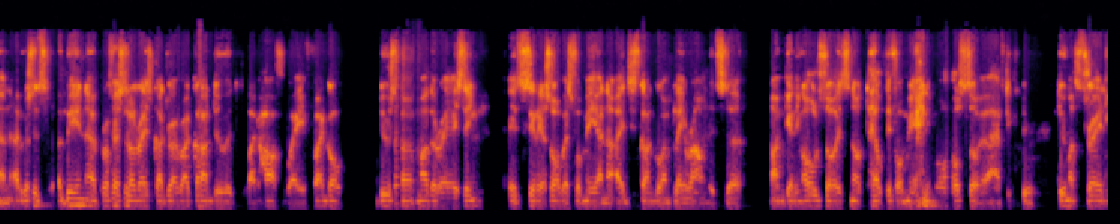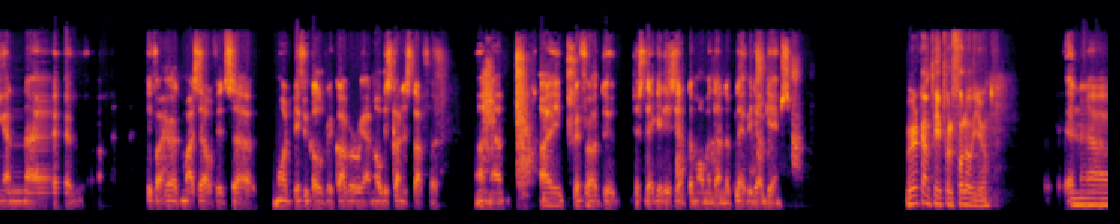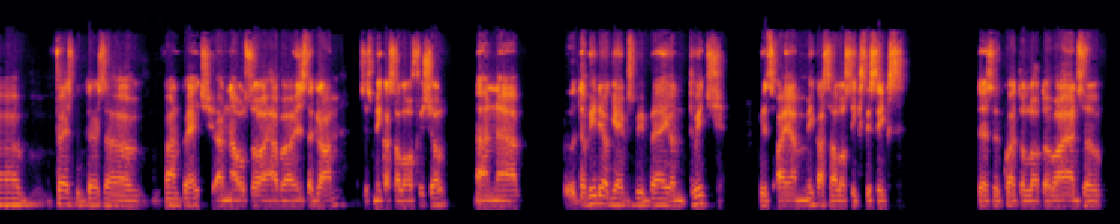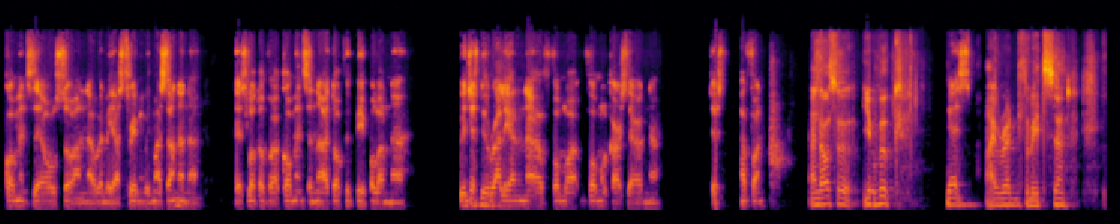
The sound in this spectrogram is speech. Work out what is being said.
and uh, because it's being a professional race car driver, I can't do it like halfway. If I go do some other racing. It's serious always for me, and I just can't go and play around. It's uh, I'm getting old, so it's not healthy for me anymore. Also, I have to do too much training, and uh, if I hurt myself, it's uh, more difficult recovery and all this kind of stuff. And uh, I prefer to just take it easy at the moment and to play video games. Where can people follow you? In uh, Facebook, there's a fan page, and also I have an Instagram which is Mika Salo official. And uh, the video games we play on Twitch, which I am Mika Salo 66. There's uh, quite a lot of I answer comments there also, and uh, when we are streaming with my son, and uh, there's a lot of uh, comments, and I talk with people, and we just do rally and formula formula cars there, and just have fun. And also your book, Yes. I read a bit. So,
